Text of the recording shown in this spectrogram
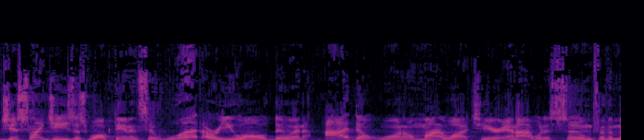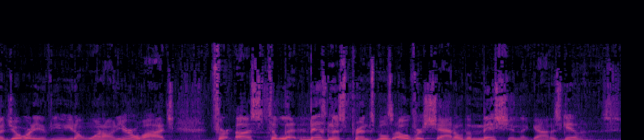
just like Jesus walked in and said, What are you all doing? I don't want on my watch here, and I would assume for the majority of you, you don't want on your watch, for us to let business principles overshadow the mission that God has given us.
